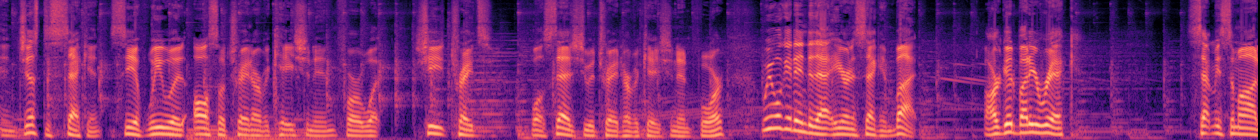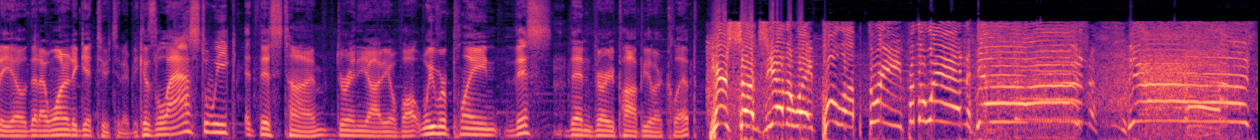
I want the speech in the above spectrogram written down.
in just a second. See if we would also trade our vacation in for what she trades, well, says she would trade her vacation in for. We will get into that here in a second. But our good buddy Rick sent me some audio that I wanted to get to today because last week at this time during the audio vault, we were playing this then very popular clip. Here's Suggs the other way. Pull up three for the win. Yes! Yes!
